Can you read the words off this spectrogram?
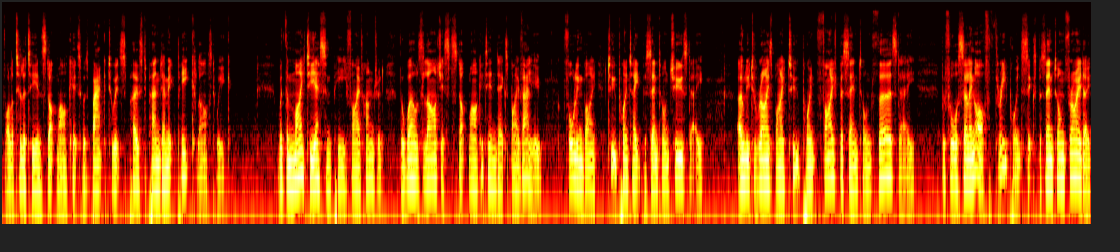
Volatility in stock markets was back to its post-pandemic peak last week, with the mighty S&P 500, the world's largest stock market index by value, falling by 2.8% on Tuesday, only to rise by 2.5% on Thursday, before selling off 3.6% on Friday.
